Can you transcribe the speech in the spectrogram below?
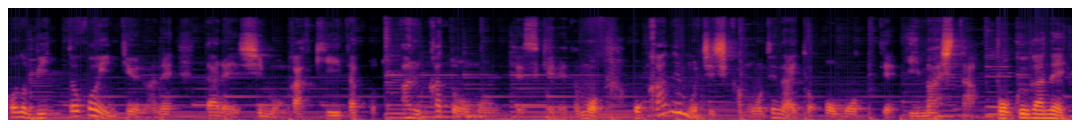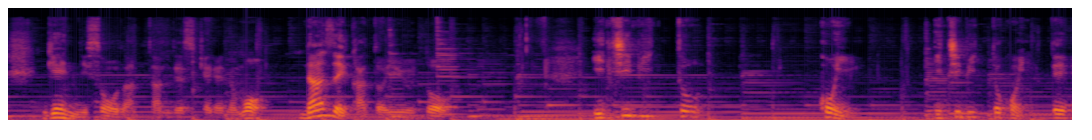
このビットコインっていうのはね、誰しもが聞いたことあるかと思うんですけれども、お金持ちしか持てないと思っていました。僕がね、現にそうだったんですけれども、なぜかというと、1ビットコイン、1ビットコインで、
